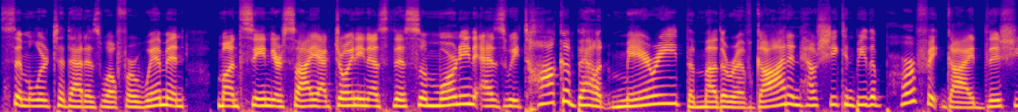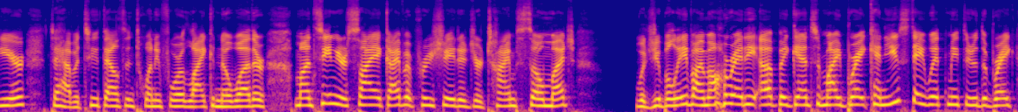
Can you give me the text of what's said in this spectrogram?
similar to that as well for women. Monsignor Cihak joining us this morning as we talk about Mary, the Mother of God, and how she can be the perfect guide this year to have a 2024 like no other. Monsignor Cihak, I've appreciated your time so much. Would you believe I'm already up against my break? Can you stay with me through the break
